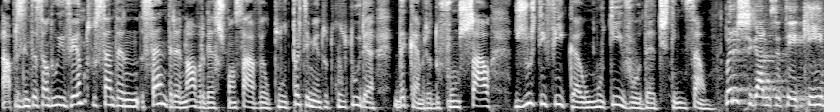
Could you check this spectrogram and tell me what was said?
Na apresentação do evento, Sandra, Sandra Nóbrega, responsável pelo Departamento de Cultura da Câmara do Funchal, justifica o motivo da distinção. Para chegarmos até aqui,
